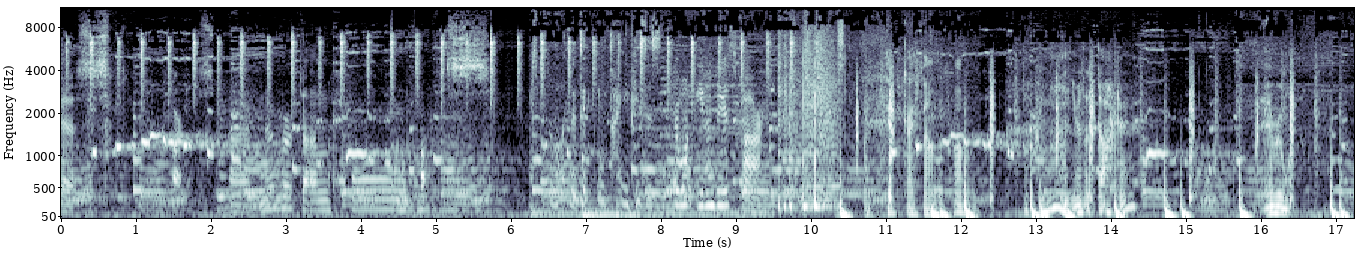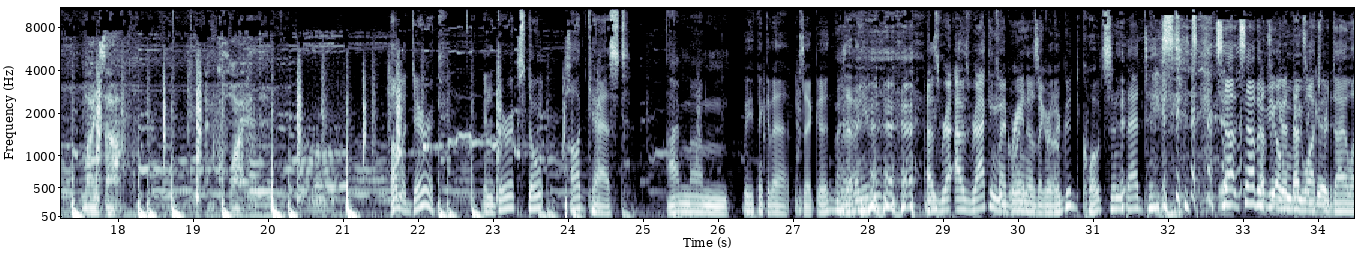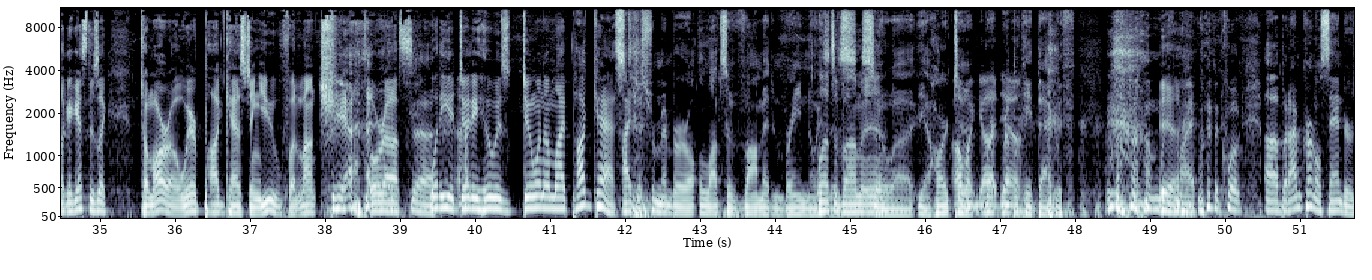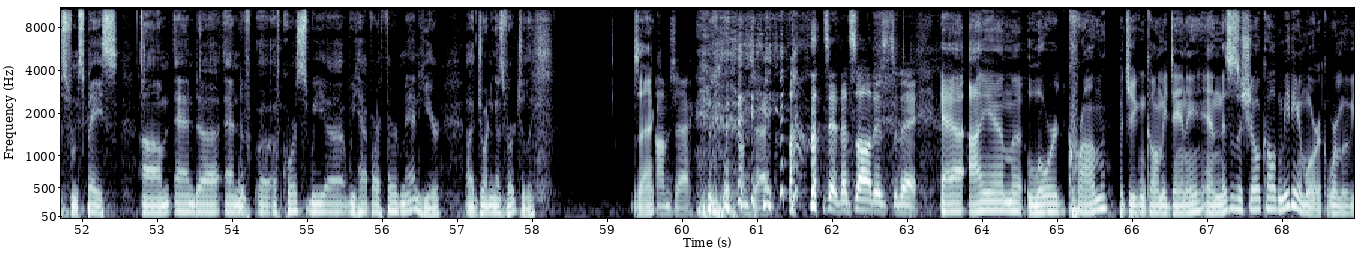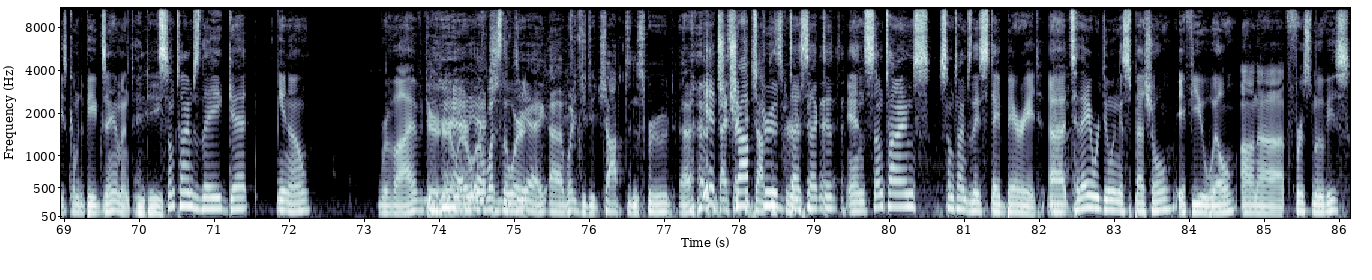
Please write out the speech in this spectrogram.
Yes. Parts. I've never done whole hearts. I'm Well, they take little tiny pieces. There won't even be a scar. I think I found the problem. Oh, come on, you're the doctor. Everyone, lights out and quiet. I'm a Derek, and Derek's don't podcast. I'm um What do you think of that? Is that good? Was that anything? I was ra- I was racking my brain. I was like, are there good quotes in Bad Taste? It's, it's not. It's not a, That's a a good- movie you a watch for dialogue. I guess there's like, tomorrow we're podcasting you for lunch. Yeah, Or uh, uh, what are you dirty who is doing on my podcast? I just remember lots of vomit and brain noises. Lots of vomit, yeah. So uh, yeah, hard to Oh God, re- yeah. replicate that with with, Yeah. my, with a quote. Uh, but I'm Colonel Sanders from space, um, and uh, and of, uh, of course we uh, we have our third man here uh, joining us virtually. Zach. I'm Zach. I'm Zach. That's it. That's all it is today. Uh, I am Lord Crumb, but you can call me Danny. And this is a show called Media Morgue, where movies come to be examined. Indeed. Sometimes they get, you know, revived, or, or- or Yeah, what's just- the word? Yeah, uh, what did you do? Chopped and screwed. Uh, Yeah, dissected, chopped, chopped and screwed, dissected, and sometimes, sometimes they stay buried. Uh, today we're doing a special, if you will, on uh, first movies.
